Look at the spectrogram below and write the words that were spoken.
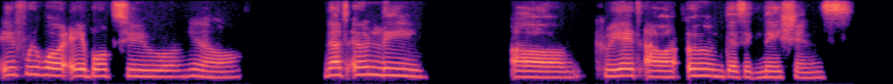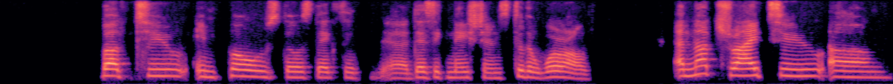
if we were able to, you know, not only um, create our own designations, but to impose those uh, designations to the world and not try to um,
